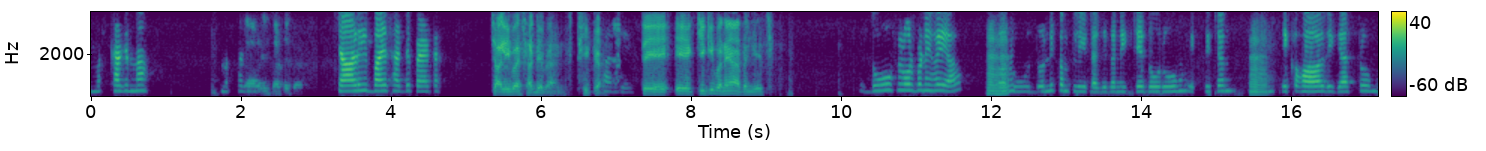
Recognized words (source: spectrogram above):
ਮੱਥਾ ਕਿੰਨਾ? ਮੱਥਾ 40 ਬਾਈ 65 40 ਬਾਈ 65 ਠੀਕ ਹੈ। ਹਾਂਜੀ। ਤੇ ਇਹ ਕੀ ਕੀ ਬਣਿਆ ਹੈ ਭੈਣ ਜੀ ਇਹ 'ਚ? ਦੋ ਫਲੋਰ ਬਣੇ ਹੋਏ ਆ। ਅਹ ਦੋ ਦੋਨੇ ਕੰਪਲੀਟ ਆ ਜਿਹਦਾ ਨੀਚੇ ਦੋ ਰੂਮ ਇੱਕ ਕਿਚਨ ਹੂੰ। ਇੱਕ ਹਾਲ ਇੱਕ ਗੈਸਟ ਰੂਮ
